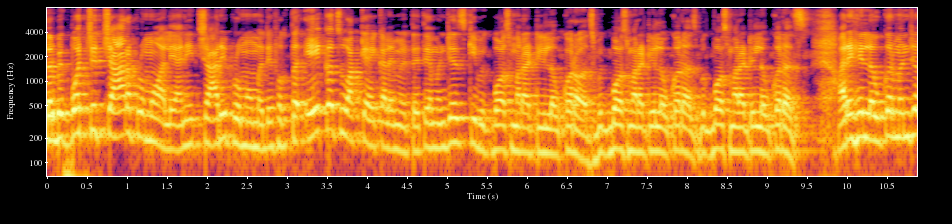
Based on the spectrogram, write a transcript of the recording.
तर बिग बॉसचे चार प्रोमो आले आणि चारही प्रोमोमध्ये फक्त एकच वाक्य ऐकायला मिळते ते म्हणजेच की बिग बॉस मराठी लवकरच बिग बॉस मराठी लवकरच बिग बॉस मराठी लवकरच. अरे हे लवकर म्हणजे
